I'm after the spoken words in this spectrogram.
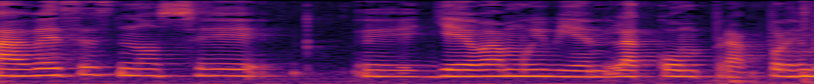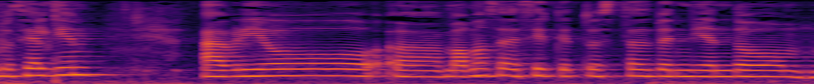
a veces no se eh, lleva muy bien la compra. Por ejemplo, si alguien abrió, ah, vamos a decir que tú estás vendiendo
